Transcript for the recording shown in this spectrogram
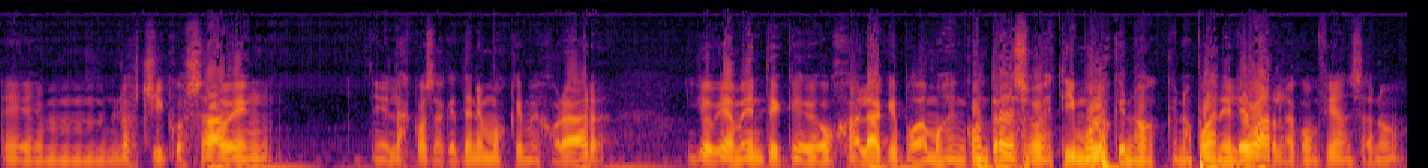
em, los chicos saben eh, las cosas que tenemos que mejorar y obviamente que ojalá que podamos encontrar esos estímulos que nos, que nos puedan elevar la confianza, ¿no?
